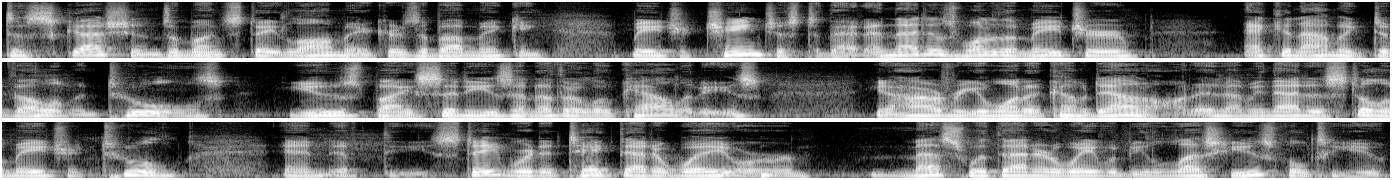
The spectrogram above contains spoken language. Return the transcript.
discussions among state lawmakers about making major changes to that, and that is one of the major economic development tools used by cities and other localities. You know, however you want to come down on it, I mean that is still a major tool. And if the state were to take that away or mess with that in a way it would be less useful to you,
